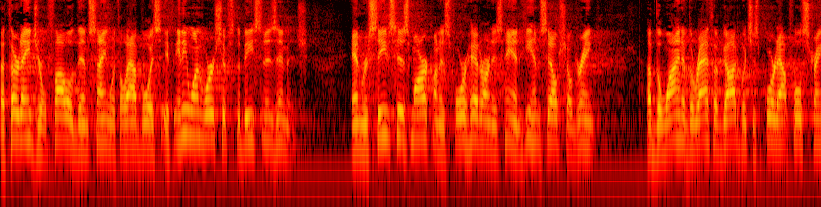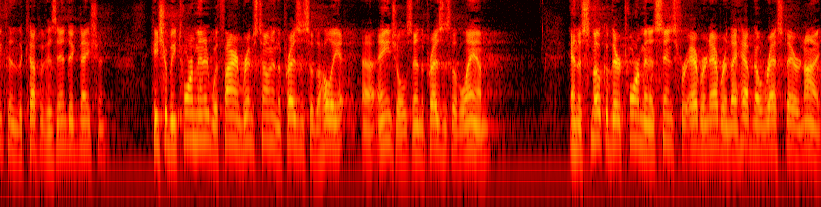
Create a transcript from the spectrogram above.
A third angel followed them, saying with a loud voice, If anyone worships the beast in his image and receives his mark on his forehead or on his hand, he himself shall drink of the wine of the wrath of God, which is poured out full strength into the cup of his indignation. He shall be tormented with fire and brimstone in the presence of the holy uh, angels and the presence of the Lamb. And the smoke of their torment ascends forever and ever, and they have no rest day or night,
